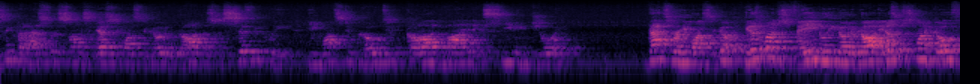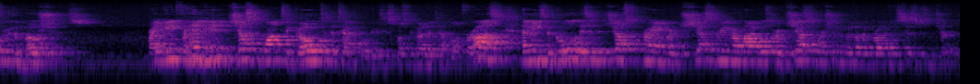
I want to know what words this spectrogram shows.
Think about as for the psalmist, yes, he wants to go to God, but specifically, he wants to go to God, my exceeding joy. That's where he wants to go. He doesn't want to just vaguely go to God. He doesn't just want to go through the motions. Right? Meaning for him, he didn't just want to go to the temple because he's supposed to go to the temple. And for us, that means the goal isn't just praying or just reading our Bibles or just worshiping with other brothers and sisters in church.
